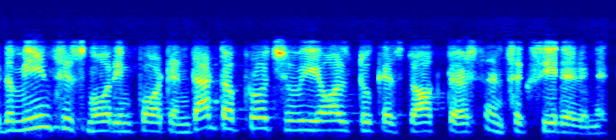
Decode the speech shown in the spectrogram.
the means is more important that approach we all took as doctors and succeeded in it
